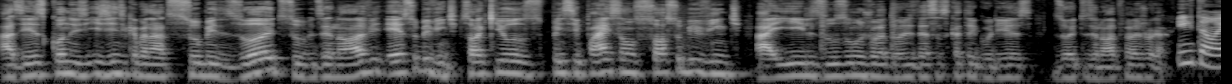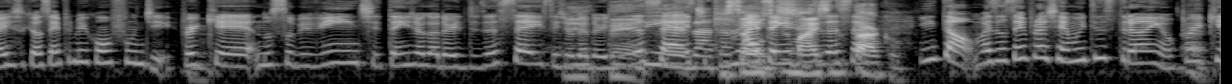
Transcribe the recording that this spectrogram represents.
às vezes quando existem campeonatos sub-18, sub-19, é sub-20. Só que os principais são só sub-20. Aí eles usam os jogadores dessas categorias 18 e 19 para jogar. Então, é isso que eu sempre me confundi. Porque no sub-20 tem jogador de 16, tem E jogador de tem. Sim, 17. exatamente. Que são Aí os tem que mais se 17. destacam. Então, mas eu sempre achei muito estranho, porque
